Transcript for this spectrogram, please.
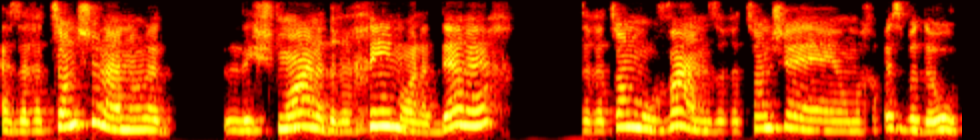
אז הרצון שלנו לשמוע על הדרכים או על הדרך, זה רצון מובן, זה רצון שהוא מחפש ודאות.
